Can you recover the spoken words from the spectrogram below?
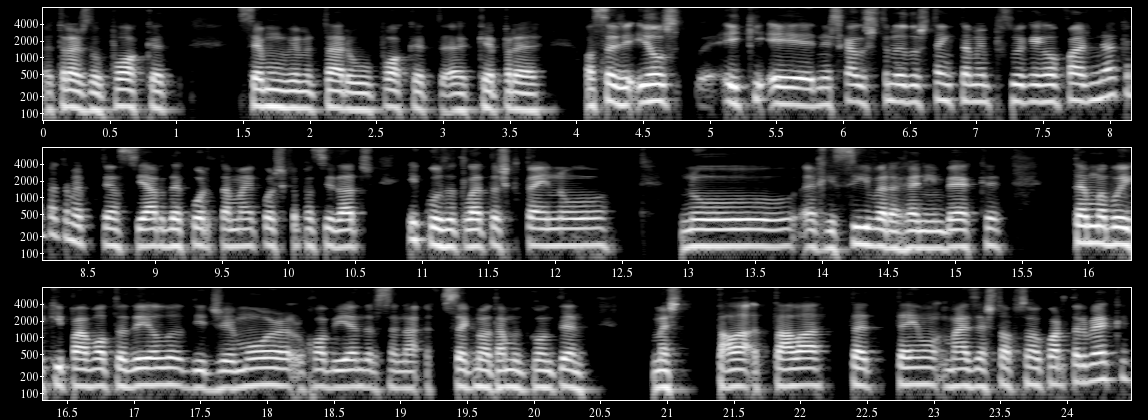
atrás do pocket, se é movimentar o pocket uh, que é para. Ou seja, eles, é, neste caso, os treinadores têm que também perceber o que é que ele faz melhor, que é para também potenciar de acordo também com as capacidades e com os atletas que têm no, no a receiver, a running back. Tem uma boa equipa à volta dele, DJ Moore, o Robbie Anderson, sei que não está muito contente, mas está lá, tá lá tá, tem mais esta opção ao quarterback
